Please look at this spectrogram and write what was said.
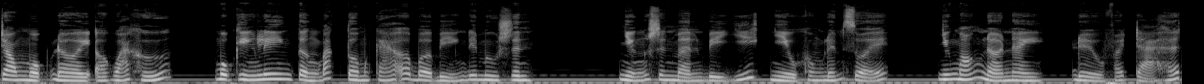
trong một đời ở quá khứ, một kiền liên từng bắt tôm cá ở bờ biển để mưu sinh. Những sinh mệnh bị giết nhiều không đếm xuể, những món nợ này đều phải trả hết.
